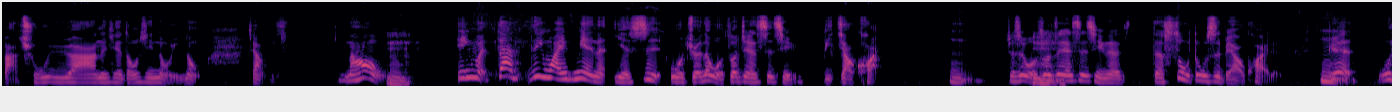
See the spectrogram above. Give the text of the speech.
把厨余啊那些东西弄一弄，这样子。然后，嗯，因为但另外一面呢，也是我觉得我做这件事情比较快。嗯就是我做这嗯件事情的、的速度是比较快的，嗯，因为我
